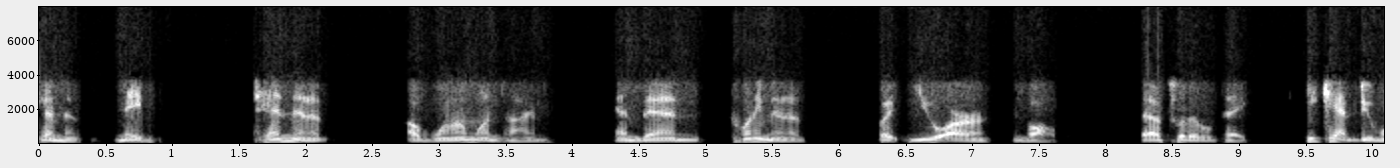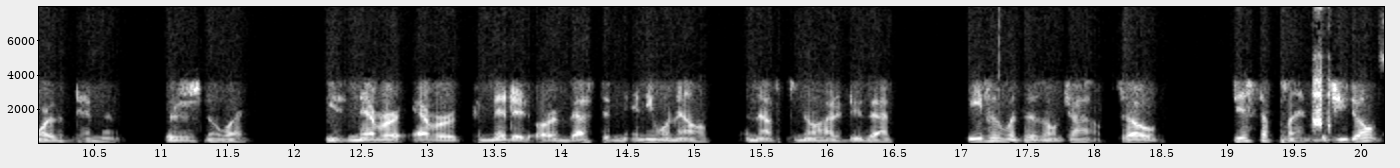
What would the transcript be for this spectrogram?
10 minutes, maybe 10 minutes of one on one time and then 20 minutes, but you are involved. That's what it'll take. He can't do more than 10 minutes. There's just no way. He's never ever committed or invested in anyone else enough to know how to do that, even with his own child. So discipline. If you don't,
